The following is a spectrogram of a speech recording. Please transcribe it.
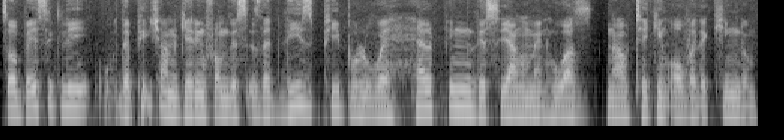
So basically, the picture I'm getting from this is that these people were helping this young man who was now taking over the kingdom.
